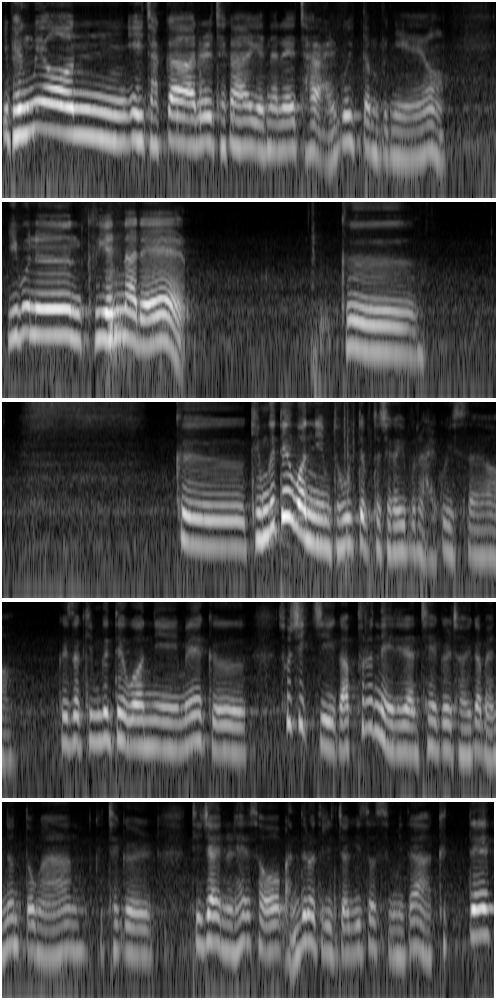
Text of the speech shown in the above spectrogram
이 백무연 이 작가를 제가 옛날에 잘 알고 있던 분이에요. 이분은 그 옛날에 그, 그, 김근태 의원님 도울 때부터 제가 이분을 알고 있어요. 그래서 김근태 의원님의 그 소식지가 푸른 내일이라는 책을 저희가 몇 년 동안 그 책을 디자인을 해서 만들어 드린 적이 있었습니다. 그때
